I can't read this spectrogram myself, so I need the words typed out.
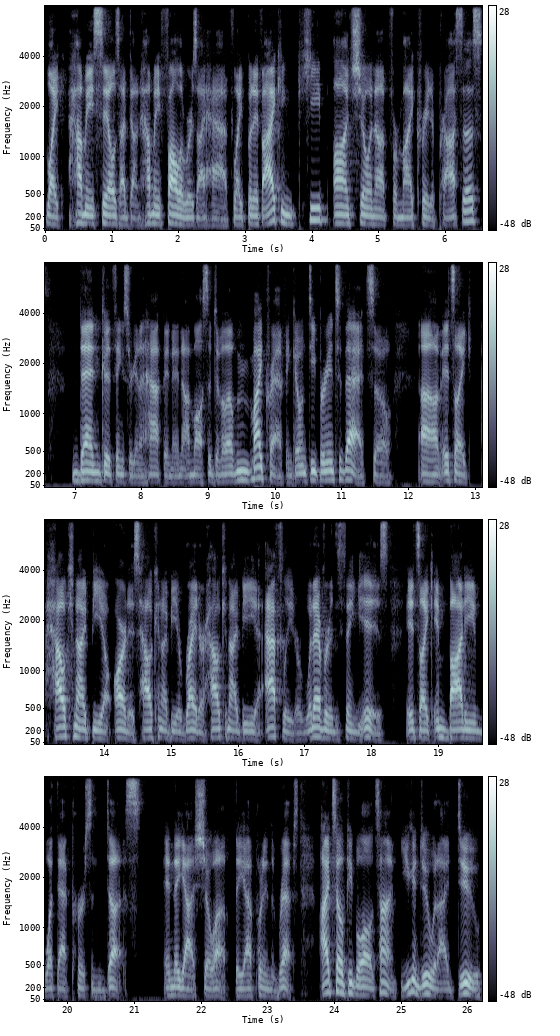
like how many sales I've done, how many followers I have. Like, but if I can keep on showing up for my creative process, then good things are going to happen. And I'm also developing my craft and going deeper into that. So um, it's like, how can I be an artist? How can I be a writer? How can I be an athlete or whatever the thing is? It's like embodying what that person does. and they got to show up. They got to put in the reps. I tell people all the time, you can do what I do.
